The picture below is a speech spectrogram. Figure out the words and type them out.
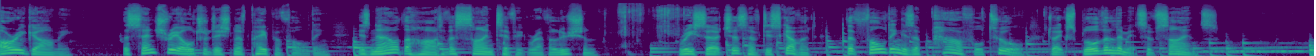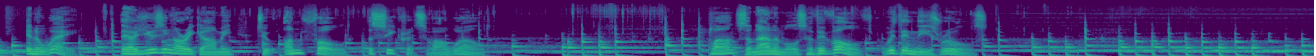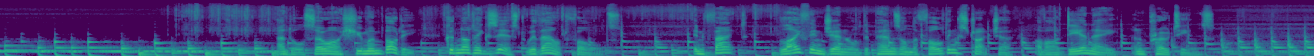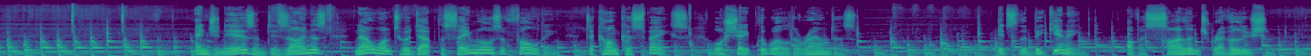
Origami, the century old tradition of paper folding, is now at the heart of a scientific revolution. Researchers have discovered that folding is a powerful tool to explore the limits of science. In a way, they are using origami to unfold the secrets of our world. Plants and animals have evolved within these rules. And also our human body could not exist without folds. In fact, life in general depends on the folding structure of our DNA and proteins. Engineers and designers now want to adapt the same laws of folding to conquer space or shape the world around us. It's the beginning of a silent revolution.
